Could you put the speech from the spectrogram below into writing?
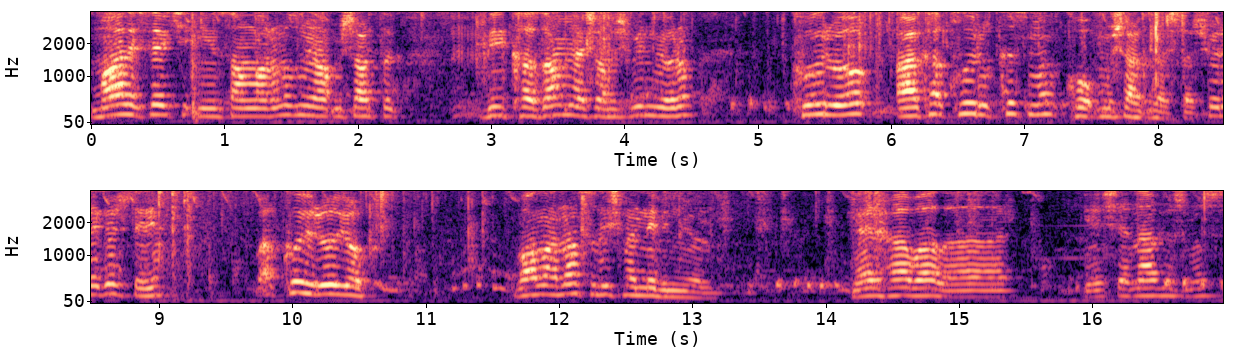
Maalesef ki insanlarımız mı yapmış artık bir kaza mı yaşamış bilmiyorum. Kuyruğu, arka kuyruk kısmı kopmuş arkadaşlar. Şöyle göstereyim. Bak kuyruğu yok. Vallahi nasıl iş ben de bilmiyorum. Merhabalar. Gençler ne yapıyorsunuz?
